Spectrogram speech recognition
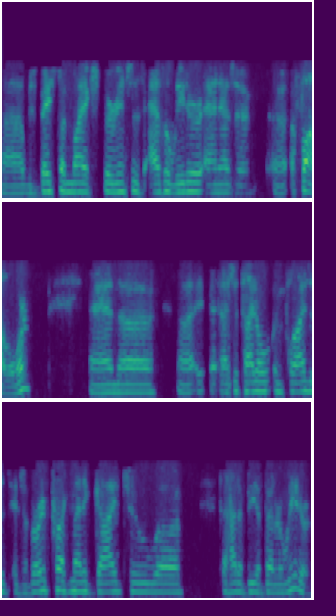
Uh, it was based on my experiences as a leader and as a, a follower. And uh, uh, as the title implies, it's a very pragmatic guide to uh, to how to be a better leader.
